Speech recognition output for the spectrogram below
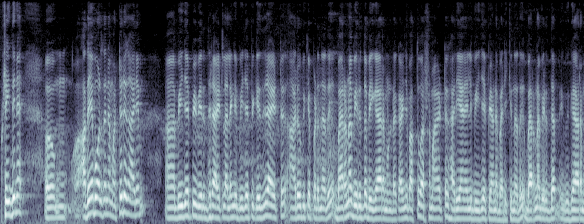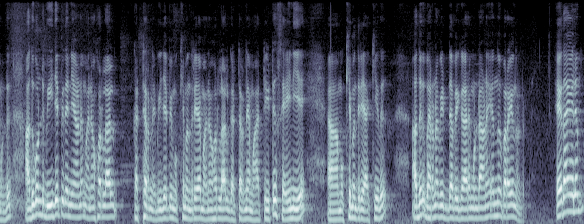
പക്ഷേ ഇതിന് അതേപോലെ തന്നെ മറ്റൊരു കാര്യം ബി ജെ പി വിരുദ്ധരായിട്ടുള്ള അല്ലെങ്കിൽ ബി ജെ പിക്ക് എതിരായിട്ട് ആരോപിക്കപ്പെടുന്നത് ഭരണവിരുദ്ധ വികാരമുണ്ട്. കഴിഞ്ഞ പത്ത് വർഷമായിട്ട് ഹരിയാനയിൽ ബി ജെ പിയാണ് ഭരിക്കുന്നത്. ഭരണവിരുദ്ധ വികാരമുണ്ട്. അതുകൊണ്ട് ബി ജെ പി തന്നെയാണ് മനോഹർലാൽ ഖട്ടറിനെ ബി ജെ പി മുഖ്യമന്ത്രിയായ മനോഹർലാൽ ഖട്ടറിനെ മാറ്റിയിട്ട് സൈനിയെ മുഖ്യമന്ത്രിയാക്കിയത്. അത് ഭരണവിരുദ്ധ വികാരം കൊണ്ടാണ് എന്ന് പറയുന്നുണ്ട്. ഏതായാലും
